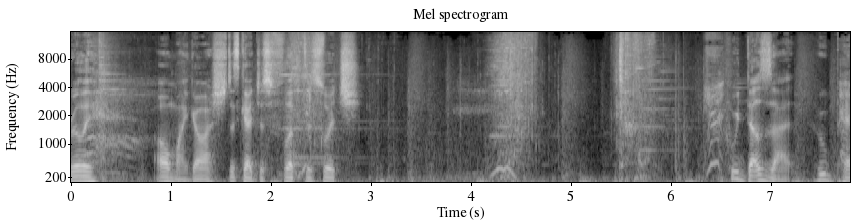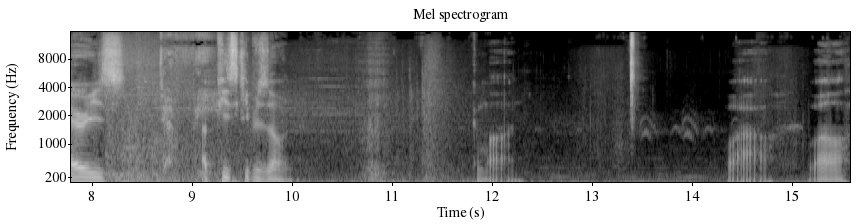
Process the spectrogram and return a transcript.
Really? Oh my gosh, this guy just flipped the switch. Who does that? Who parries a peacekeeper zone? Come on. Wow. Well,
